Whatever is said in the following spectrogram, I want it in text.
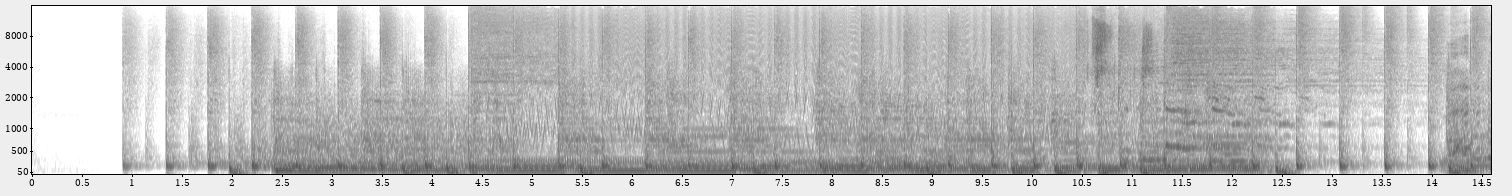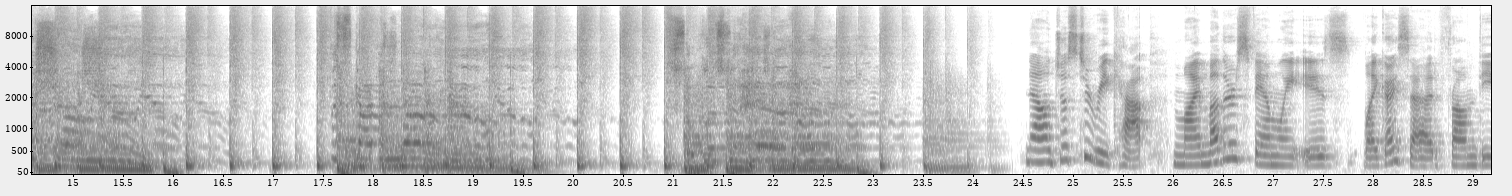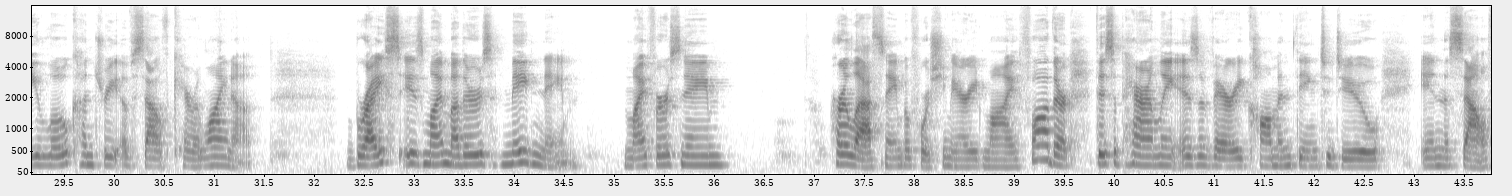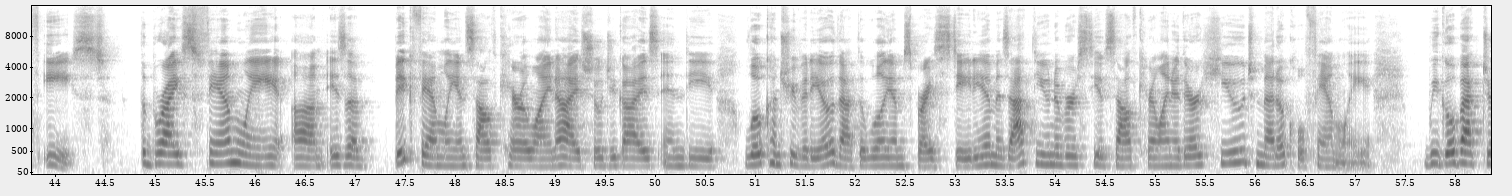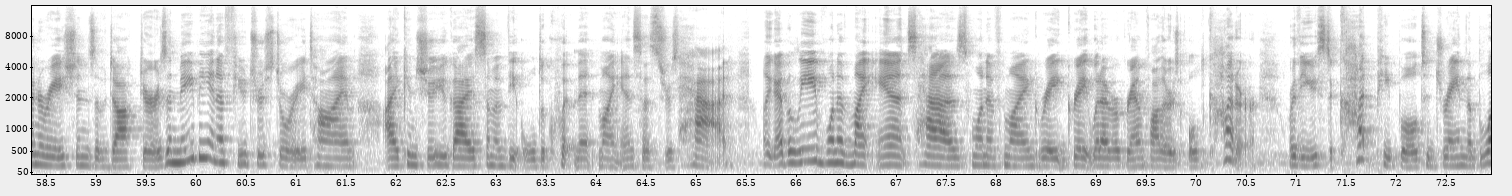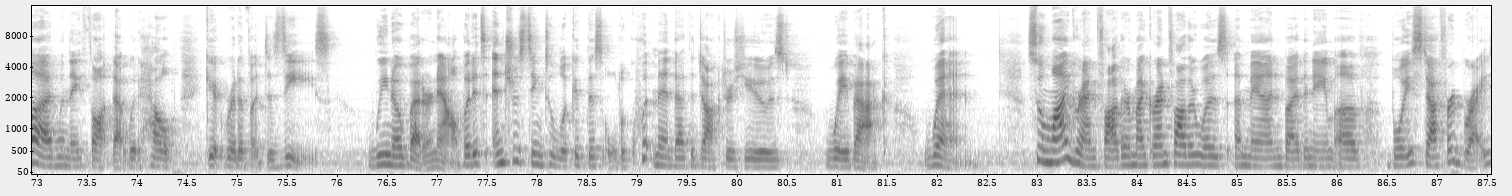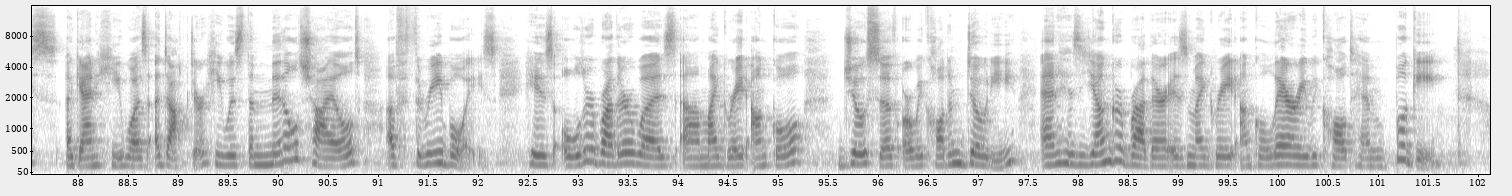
Just to recap, my mother's family is, like I said, from the low country of South Carolina. Brice is my mother's maiden name. My first name, her last name before she married my father. This apparently is a very common thing to do in the Southeast. The Brice family um, is a big family in South Carolina. I showed you guys in the low country video that the Williams-Brice Stadium is at the University of South Carolina. They're a huge medical family. We go back generations of doctors and maybe in a future story time, I can show you guys some of the old equipment my ancestors had. Like I believe one of my aunts has one of my great great whatever grandfather's old cutter where they used to cut people to drain the blood when they thought that would help get rid of a disease we know better now. But it's interesting to look at this old equipment that the doctors used way back when. So my grandfather, my grandfather was a man by the name of Boy Stafford Brice. Again, he was a doctor. He was the middle child of three boys. His older brother was uh, my great uncle, Joseph, or we called him Dodie, and his younger brother is my great uncle Larry. We called him Boogie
